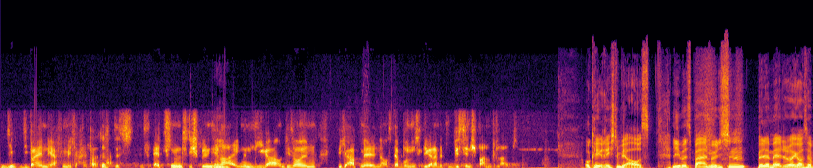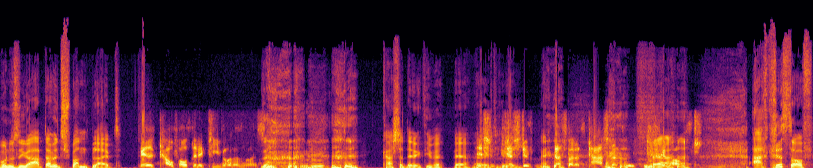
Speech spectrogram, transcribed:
die, die beiden nerven mich einfach. Das, das ist ätzend. Die spielen in ihrer Mhm. eigenen Liga und die sollen sich abmelden aus der Bundesliga, damit es ein bisschen spannend bleibt. Okay, richten wir aus. Liebes Bayern München, bitte meldet euch aus der Bundesliga ab, damit es spannend bleibt. Werdet Kaufhausdetektive oder sowas. Karstadt-Detektive wäre wär ja, richtig ja, stimmt. Das war das Karstadt-Detektiv, Ja. genau. Ach, Christoph,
